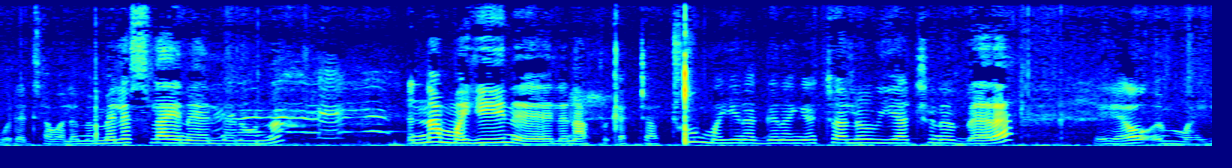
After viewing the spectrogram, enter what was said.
ወደ አዲስ አበባ ለመመለስ ላይ ነው ያለነው እና እማዬን ለናፈቀቻችሁ እማዬን አገናኛችኋለሁ ብያችሁ ነበረ። ያው እማዬ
